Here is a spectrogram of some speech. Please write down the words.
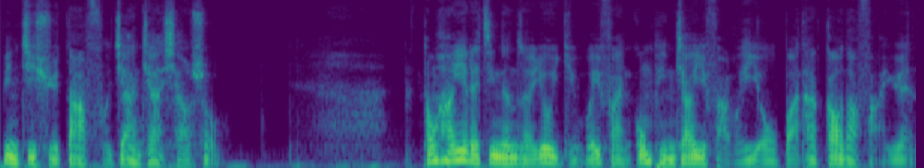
并继续大幅降价销售。同行业的竞争者又以违反公平交易法为由，把他告到法院。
